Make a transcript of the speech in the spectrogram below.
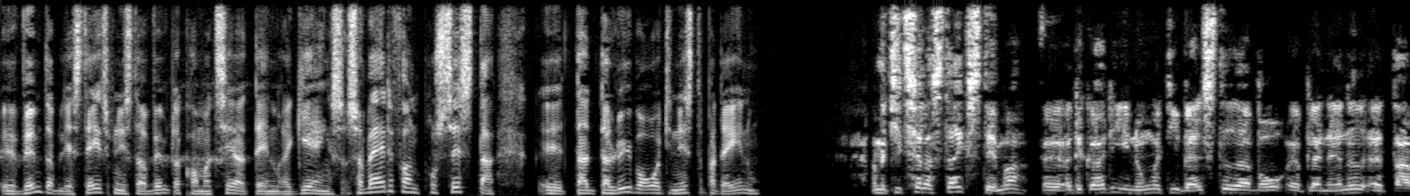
øh, hvem der bliver statsminister og hvem der kommer til at danne regering. Så, så hvad er det for en proces, der, øh, der, der løber over de næste par dage nu? Men de tæller stadig stemmer, øh, og det gør de i nogle af de valgsteder, hvor øh, blandt andet at der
